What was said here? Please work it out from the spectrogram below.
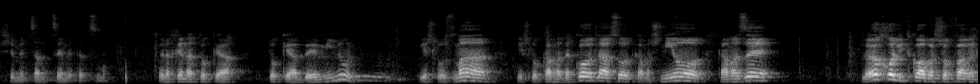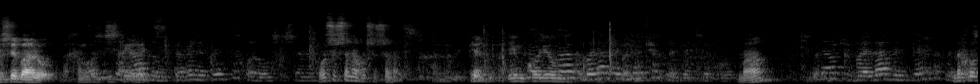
שמצמצם את עצמו. ולכן התוקע, תוקע במינון. יש לו זמן, יש לו כמה דקות לעשות, כמה שניות, כמה זה. לא יכול לתקוע בשופר איך שבא לו. ראש השנה זה מתכוון לפסח או לראש השנה? ראש השנה, ראש השנה. כן. אם כל יום... מה? נכון.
